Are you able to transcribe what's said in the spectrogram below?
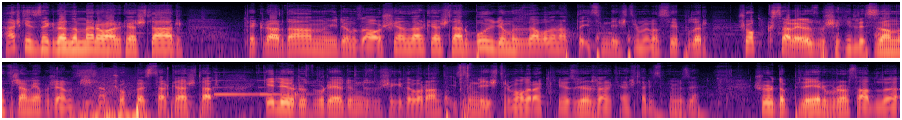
Herkese tekrardan merhaba arkadaşlar. Tekrardan videomuza hoş geldiniz arkadaşlar. Bu videomuzda Valorant'ta isim değiştirme nasıl yapılır? Çok kısa ve öz bir şekilde size anlatacağım. Yapacağımız işlem çok basit arkadaşlar. Geliyoruz buraya dümdüz bir şekilde Valorant isim değiştirme olarak yazıyoruz arkadaşlar ismimizi. Şurada Player Bros adlı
